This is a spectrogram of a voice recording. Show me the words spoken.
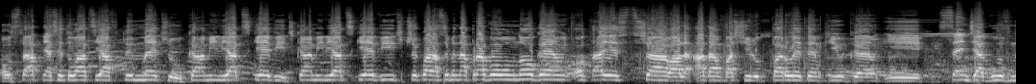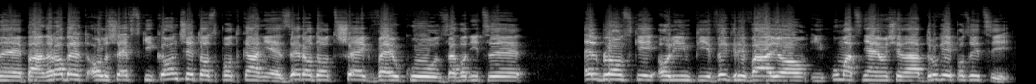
Ostatnia sytuacja w tym meczu. Kamil Jackiewicz. Kamil Jackiewicz przekłada sobie na prawą nogę, oddaje strzał, ale Adam Wasiluk paruje tę piłkę i sędzia główny, pan Robert Olszewski, kończy to spotkanie 0 do 3 w Wełku. Zawodnicy Elbląskiej Olimpii wygrywają i umacniają się na drugiej pozycji.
